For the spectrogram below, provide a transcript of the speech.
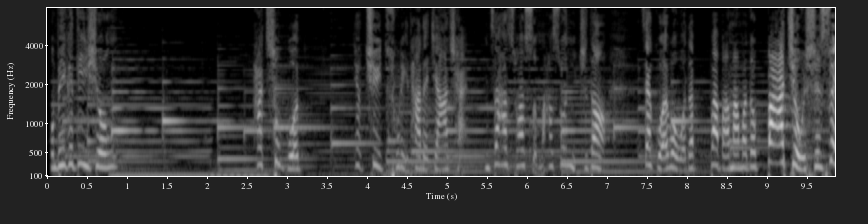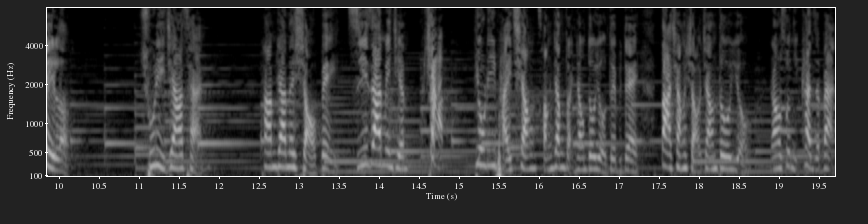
我们一个弟兄，他出国就去处理他的家产。你知道他说什么？他说：“你知道，在国外，我的爸爸妈妈都八九十岁了，处理家产，他们家那小辈直接在他面前啪丢了一排枪，长枪短枪都有，对不对？大枪小枪都有。然后说你看着办。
